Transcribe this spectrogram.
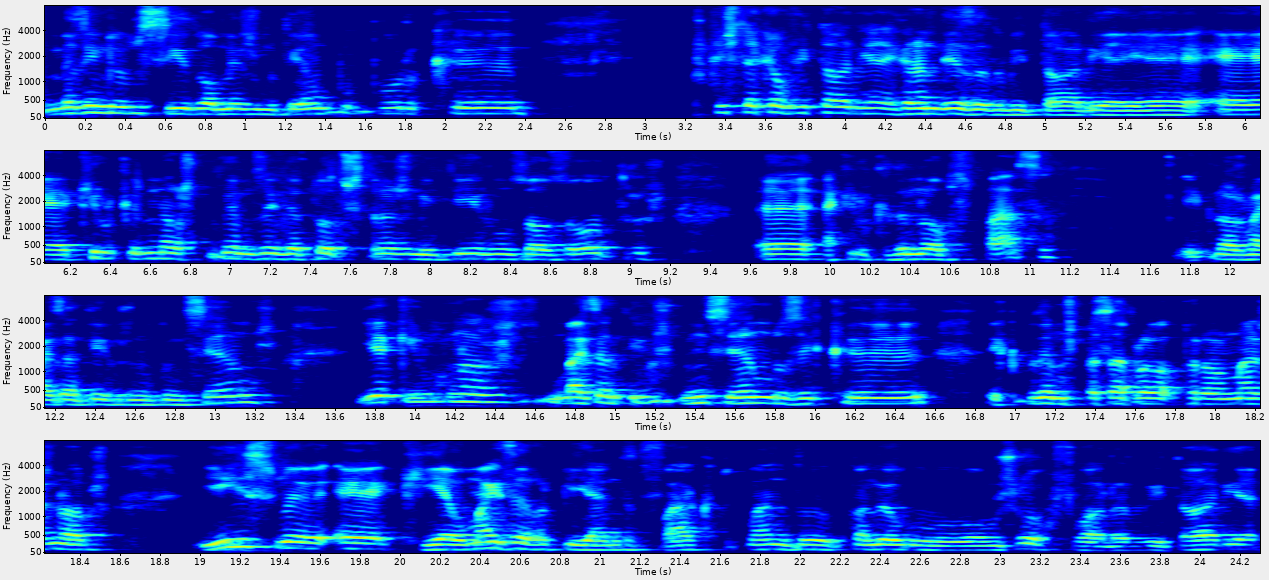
mas embevecido ao mesmo tempo, porque, porque isto é que é o Vitória, é a grandeza do Vitória, é, é aquilo que nós podemos ainda todos transmitir uns aos outros, é aquilo que de novo se passa e que nós mais antigos não conhecemos, e aquilo que nós mais antigos conhecemos e que, e que podemos passar para, para os mais novos. E isso é, é, que é o mais arrepiante, de facto, quando, quando eu vou um jogo fora de Vitória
